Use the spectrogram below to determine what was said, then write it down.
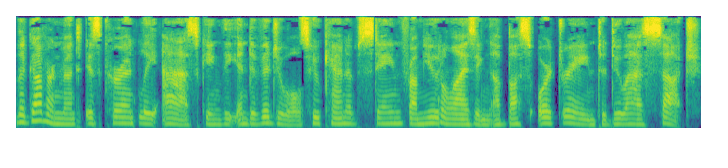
the government is currently asking the individuals who can abstain from utilizing a bus or train to do as such.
